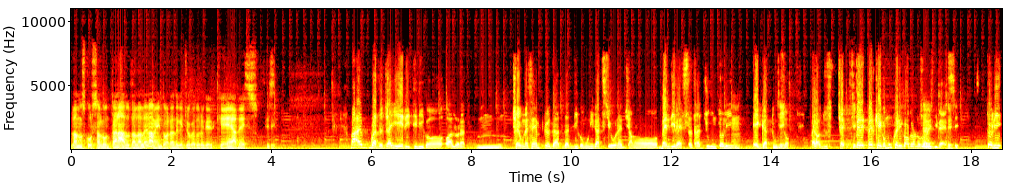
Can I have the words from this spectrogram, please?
l'anno scorso allontanato dall'allenamento, guardate che giocatore che, che è adesso. Sì. Ma eh, guarda, già ieri ti dico, allora, mh, c'è un esempio da, da, di comunicazione, diciamo, ben diversa tra Giuntoli mm. e Gattuso. Sì. Però, cioè, per, perché comunque ricoprono certo, ruoli diversi. Giuntoli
